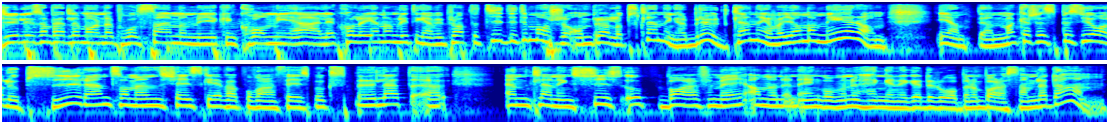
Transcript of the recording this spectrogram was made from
Du lyssnar på Äntligen morgon med Paul Simon med You can call me Al. Jag kollar igenom lite grann. Vi pratade tidigt i morse om bröllopsklänningar, brudklänningar. Vad gör man med dem egentligen? Man kanske specialuppsyr en, som en tjej skrev här på vår Facebook. Det Lät eh, en klänning sys upp bara för mig, använder den en gång och nu hänger den i garderoben och bara samlar damm.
